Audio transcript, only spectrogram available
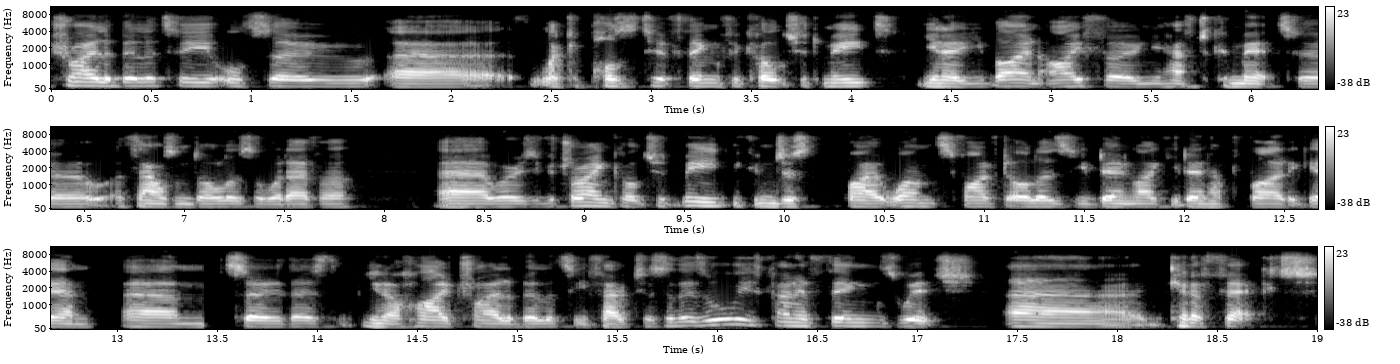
trialability also uh, like a positive thing for cultured meat. You know, you buy an iPhone, you have to commit to a thousand dollars or whatever. Uh, whereas if you're trying cultured meat, you can just buy it once, five dollars. You don't like, you don't have to buy it again. Um, so there's you know high trialability factor. So there's all these kind of things which uh, can affect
